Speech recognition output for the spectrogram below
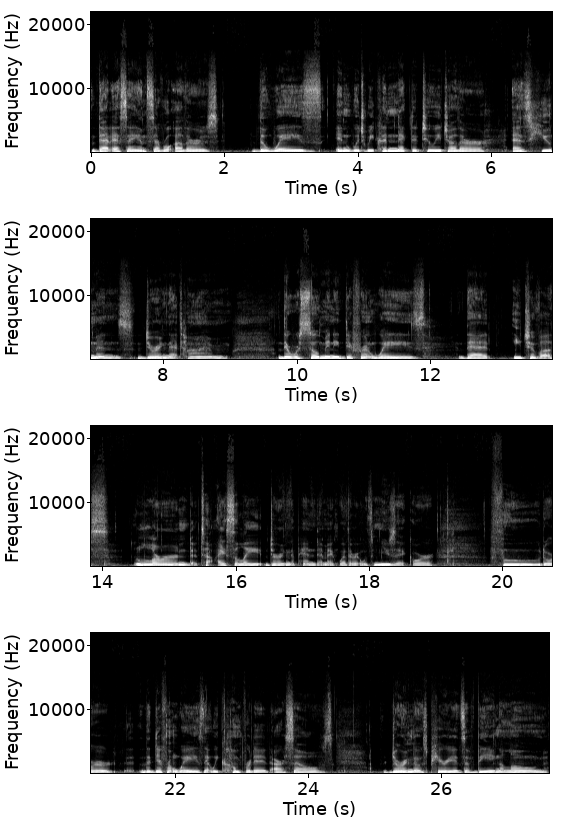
that essay and several others, the ways in which we connected to each other as humans during that time. There were so many different ways that each of us learned to isolate during the pandemic, whether it was music or food or the different ways that we comforted ourselves during those periods of being alone.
